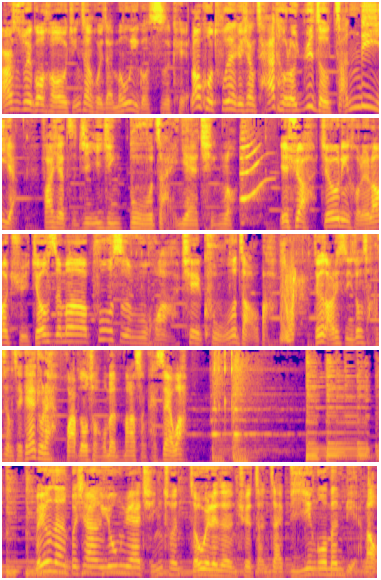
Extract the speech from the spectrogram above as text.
二十岁过后，经常会在某一个时刻，脑壳突然就像参透了宇宙真理一样，发现自己已经不再年轻了。也许啊，九零后的老去就是这么朴实无华且枯燥吧。这个到底是一种啥子样子的感觉呢？话不多说，我们马上开始来挖。没有人不想永远青春，周围的人却正在逼我们变老。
